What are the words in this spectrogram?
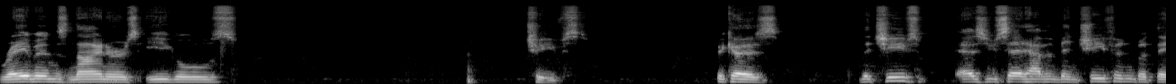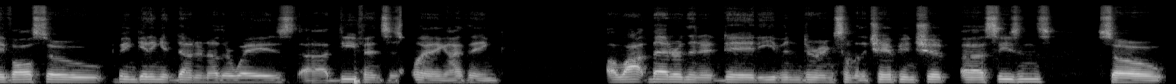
Ravens, Niners, Eagles, Chiefs. Because the Chiefs, as you said, haven't been chiefing, but they've also been getting it done in other ways. Uh, defense is playing, I think, a lot better than it did even during some of the championship uh, seasons. So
